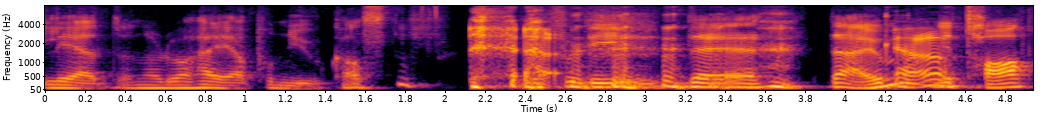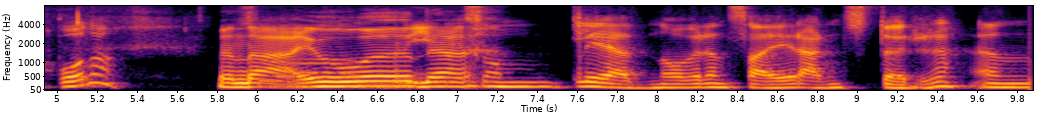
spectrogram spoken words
glede når du har heia på Newcastle. Fordi det, det er jo mange Ja. tap òg, da. Men det er jo eh, blir det, liksom gleden over en seier er den større enn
